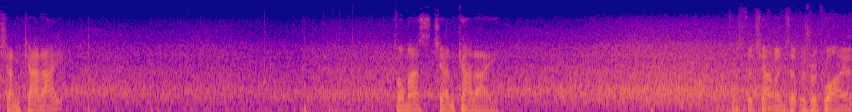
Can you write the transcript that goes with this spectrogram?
Chancalay. Thomas Chancalay. Just the challenge that was required.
